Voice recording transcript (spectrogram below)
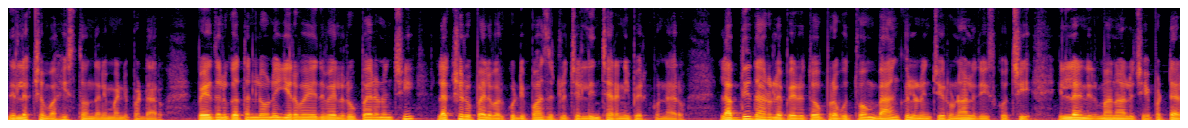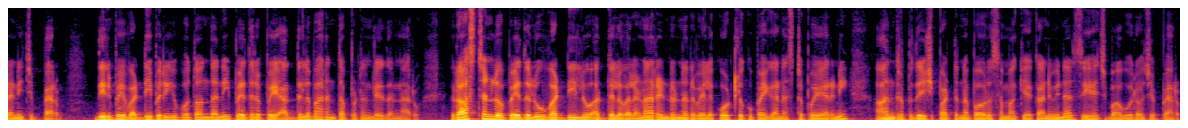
నిర్లక్ష్యం వహిస్తోందని మండిపడ్డారు. పేదలు గతంలోనే ఇరవై ఐదు వేల రూపాయల నుంచి లక్ష రూపాయల వరకు డిపాజిట్లు చెల్లించారని పేర్కొన్నారు. లబ్ధిదారుల పేరుతో ప్రభుత్వం బ్యాంకుల నుంచి రుణాలు తీసుకొచ్చి ఇళ్ళ నిర్మాణాలు చేపట్టారని చెప్పారు. దీనిపై వడ్డీ పెరిగిపోతోందని పేదలపై అద్దెల భారం తప్పడం లేదన్నారు. రాష్ట్రంలో పేదలు వడ్డీలు అద్దెల వలన రెండున్నర వేల కోట్లకు పైగా నష్టపోయారని ఆంధ్రప్రదేశ్ పట్టణ పౌర సమాఖ్య కన్వీనర్ సిహెచ్ బాబురావు చెప్పారు.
